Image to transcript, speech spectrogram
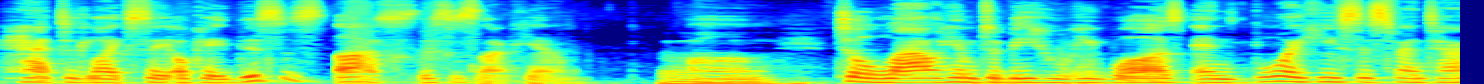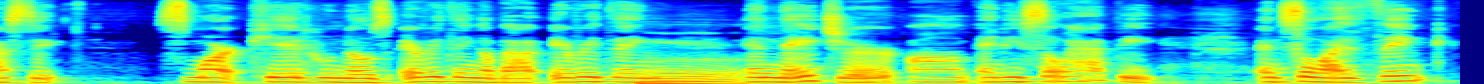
had to like say, okay, this is us. This is not him. Mm-hmm. Um, to allow him to be who he was, and boy, he's this fantastic smart kid who knows everything about everything mm. in nature, um, and he's so happy. And so I think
